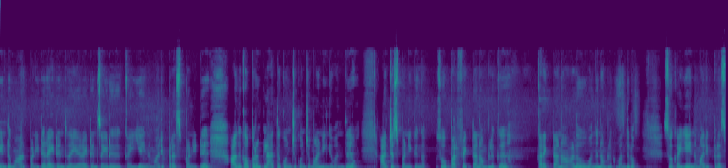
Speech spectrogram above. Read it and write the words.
எண்டு மார்க் பண்ணிவிட்டு right hand side right hand side கையை இந்த மாதிரி ப்ரெஸ் பண்ணிவிட்டு அதுக்கப்புறம் கிளாத்தை கொஞ்சம் கொஞ்சமாக நீங்கள் வந்து அட்ஜஸ்ட் பண்ணிக்கோங்க. ஸோ பர்ஃபெக்டாக நம்மளுக்கு கரெக்டான அளவு வந்து நம்மளுக்கு வந்துடும். ஸோ கையை இந்த மாதிரி ப்ரெஸ்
